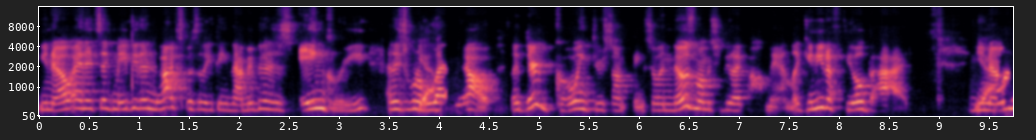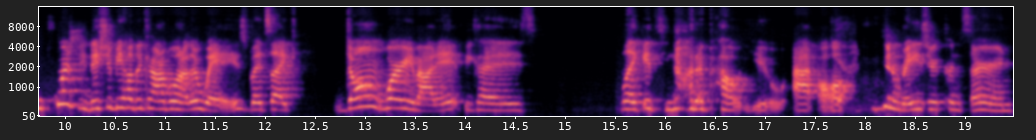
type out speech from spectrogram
you know? And it's like maybe they're not explicitly thinking that. Maybe they're just angry and they just want to yeah. let it out. Like they're going through something. So in those moments you'd be like, "Oh man, like you need to feel bad." You yeah. know? And of course they should be held accountable in other ways, but it's like don't worry about it because like it's not about you at all. Yeah. You can raise your concern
